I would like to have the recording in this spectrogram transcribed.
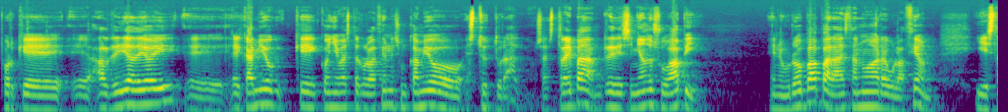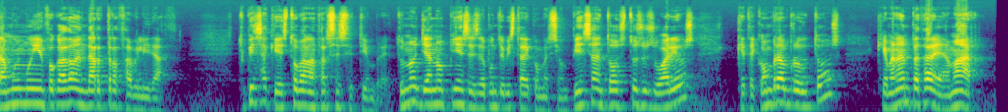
porque eh, al día de hoy eh, el cambio que conlleva esta regulación es un cambio estructural. O sea, Stripe ha rediseñado su API en Europa para esta nueva regulación y está muy muy enfocado en dar trazabilidad. Tú piensas que esto va a lanzarse en septiembre. Tú ya no pienses desde el punto de vista de conversión. Piensa en todos estos usuarios que te compran productos que van a empezar a llamar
